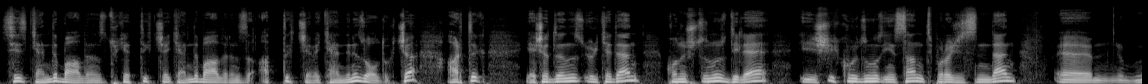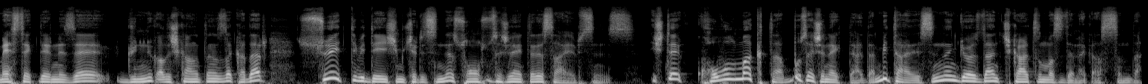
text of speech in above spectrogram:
Siz kendi bağlarınızı tükettikçe, kendi bağlarınızı attıkça ve kendiniz oldukça artık yaşadığınız ülkeden konuştuğunuz dile, ilişki kurduğunuz insan tipolojisinden e, mesleklerinize, günlük alışkanlıklarınıza kadar sürekli bir değişim içerisinde sonsuz seçeneklere sahipsiniz. İşte kovulmak da bu seçeneklerden bir tanesinin gözden çıkartılması demek aslında.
